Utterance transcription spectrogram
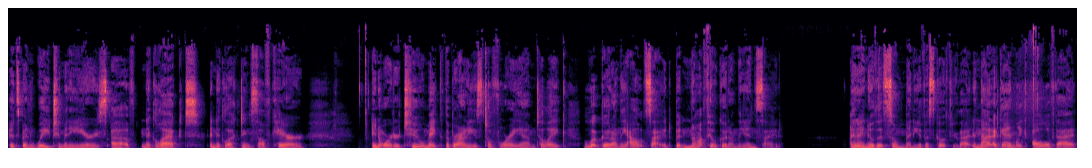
It's been way too many years of neglect and neglecting self care in order to make the brownies till 4 a.m. to like look good on the outside, but not feel good on the inside. And I know that so many of us go through that. And that, again, like all of that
